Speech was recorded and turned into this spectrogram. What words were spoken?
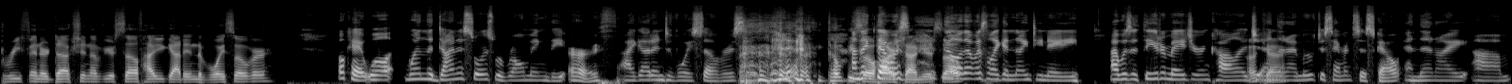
brief introduction of yourself, how you got into voiceover? Okay, well, when the dinosaurs were roaming the earth, I got into voiceovers. Don't be I so think that harsh was, on yourself. No, that was like in 1980. I was a theater major in college, okay. and then I moved to San Francisco, and then I um,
